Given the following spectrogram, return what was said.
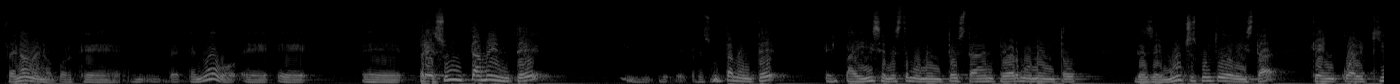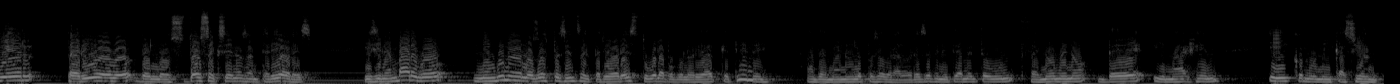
fenómeno, porque de, nuevo, eh, presuntamente y presuntamente el país en este momento está en peor momento desde muchos puntos de vista que en cualquier periodo de los dos sexenios anteriores. Y sin embargo, ninguno de los dos presidentes anteriores tuvo la popularidad que tiene Andrés Manuel López Obrador. Es definitivamente un fenómeno de imagen y comunicación.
